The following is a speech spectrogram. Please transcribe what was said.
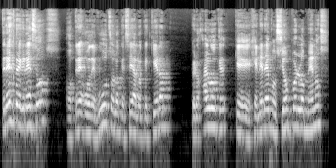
tres regresos o tres o debuts o lo que sea, lo que quieran, pero algo que, que genere emoción por lo menos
